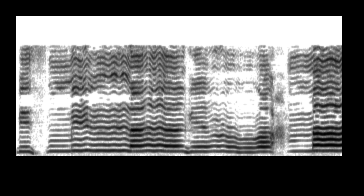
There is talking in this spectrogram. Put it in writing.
بسم الله الرحمن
